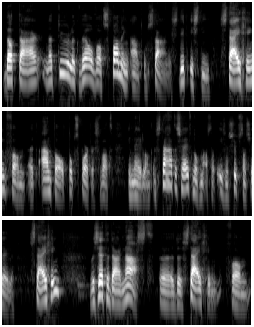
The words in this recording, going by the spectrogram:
dat daar natuurlijk wel wat spanning aan het ontstaan is. Dit is die stijging van het aantal topsporters wat in Nederland een status heeft. Nogmaals, dat is een substantiële stijging. We zetten daarnaast uh, de stijging van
